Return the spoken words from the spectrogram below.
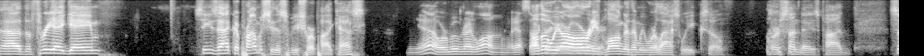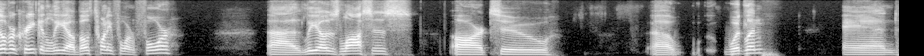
Uh, the three A game. See, Zach, I promise you this will be a short podcast. Yeah, we're moving right along. We got Although we are already later. longer than we were last week, so or Sunday's pod. Silver Creek and Leo both 24 and 4. Uh, Leo's losses are to uh, Woodland and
